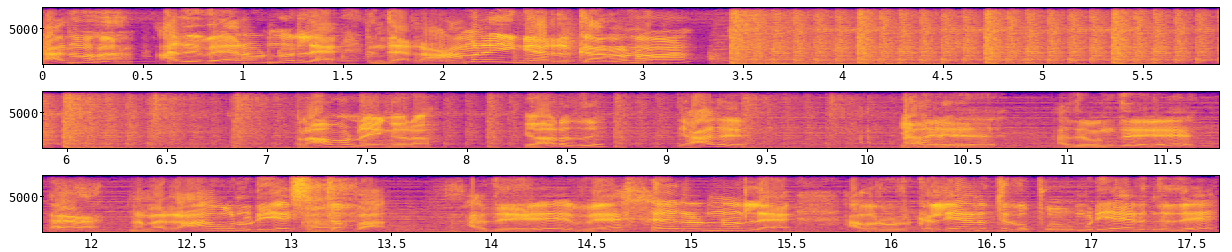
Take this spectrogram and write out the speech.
ஜானு அது வேற ஒண்ணும் இல்ல. இந்த ராமனை இங்க இருக்காரோனோ ராமன் நாயங்காரா யார்? அது யாரு? யாரு? அது- வந்து ஆ, நம்ம ராவனுடைய சித்தப்பா. அது வேற ஒன்றும் இல்லை. அவர் ஒரு கல்யாணத்துக்கு போக முடியா இருந்தது.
